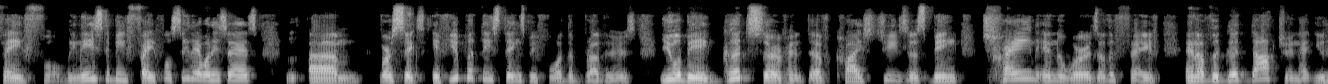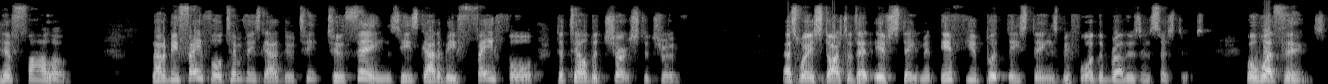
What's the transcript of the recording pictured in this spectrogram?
faithful. He needs to be faithful. See there what he says? Um, verse 6 If you put these things before the brothers, you will be a good servant of Christ Jesus, being trained in the words of the faith and of the good doctrine that you have followed. Now, to be faithful, Timothy's got to do t- two things. He's got to be faithful to tell the church the truth. That's where he starts with that if statement. If you put these things before the brothers and sisters. Well, what things?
